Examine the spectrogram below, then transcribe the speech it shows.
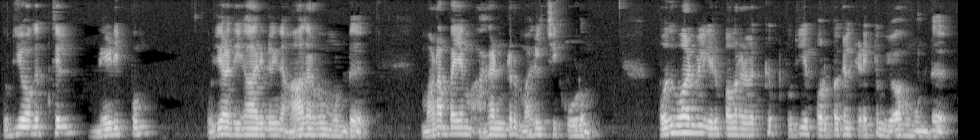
உத்தியோகத்தில் நீடிப்பும் உயரதிகாரிகளின் ஆதரவும் உண்டு. மனபயம் அகன்று மகிழ்ச்சி கூடும். பொது வாழ்வில் இருப்பவர்களுக்கு புதிய பொறுப்புகள் கிடைக்கும் யோகம் உண்டு.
